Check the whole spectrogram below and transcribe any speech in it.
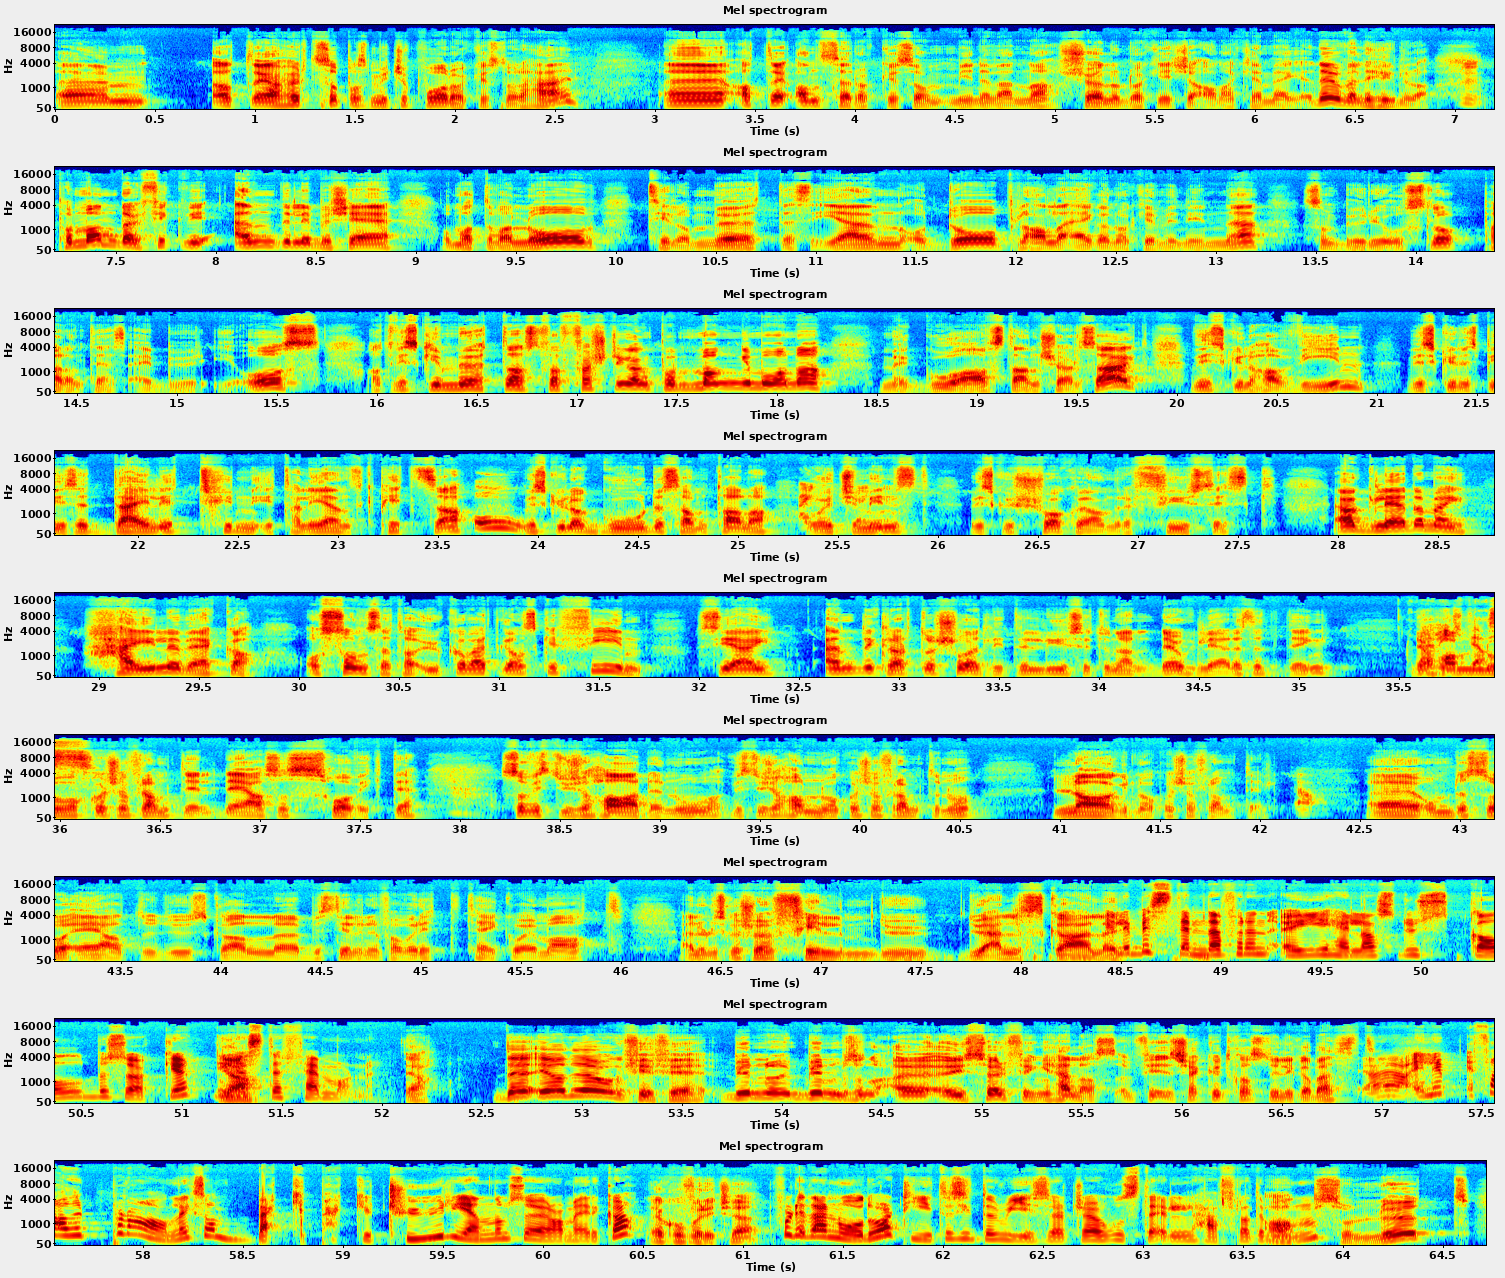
um, At jeg har hørt såpass mye på dere, står det her. Eh, at jeg anser dere som mine venner, selv om dere ikke aner hvem jeg er. Det er jo veldig hyggelig, da. På mandag fikk vi endelig beskjed om at det var lov til å møtes igjen, og da planla jeg og noen venninner som bor i Oslo, parentes jeg bor i Ås, at vi skulle møtes for første gang på mange måneder, med god avstand, selvsagt. Vi skulle ha vin, vi skulle spise deilig, tynn italiensk pizza, vi skulle ha gode samtaler, og ikke minst, vi skulle se hverandre fysisk. Jeg har gleda meg hele veka, og sånn sett har uka vært ganske fin, sier jeg endelig klarte å se et lite lys i tunnelen. Det er å glede seg til ting. Det, Det å ha noe å se fram til, det er altså så viktig. Så hvis du ikke har det nå, hvis du ikke har noe å se fram til nå, lag noe å se fram til. Ja. Uh, om det så er at du skal bestille din favoritt takeaway-mat, eller du skal se en film du, du elsker, eller, Eller bestem deg for en øy i Hellas du skal besøke de Ja. neste fem årene. Ja. Det, ja, det er òg fiffig. Begynn, begynn med sånn øysurfing i Hellas. Sjekk ut hva du liker best. Ja, ja. Eller fader, planlegg sånn backpackertur gjennom Sør-Amerika. Ja, hvorfor ikke? Fordi det er nå du har tid til å sitte og researche hostell herfra til måneden. Absolutt.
